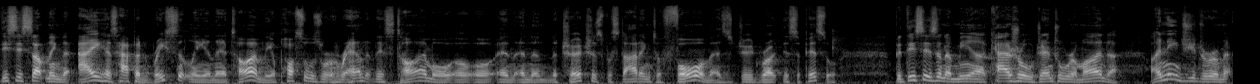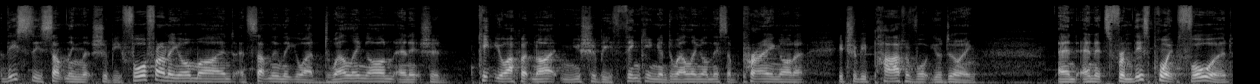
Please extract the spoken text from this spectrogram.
This is something that A has happened recently in their time. The apostles were around at this time, or, or, or and, and then the churches were starting to form as Jude wrote this epistle. But this isn't a mere casual, gentle reminder. I need you to remember this is something that should be forefront of your mind and something that you are dwelling on, and it should keep you up at night, and you should be thinking and dwelling on this and praying on it. It should be part of what you're doing. And, and it's from this point forward,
